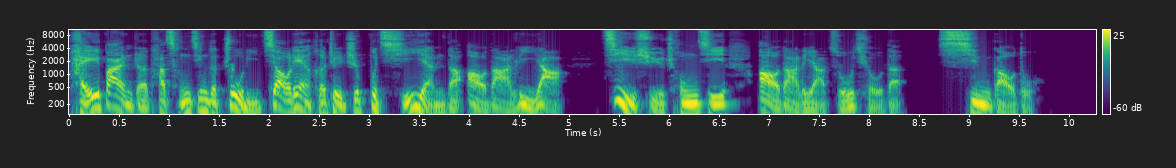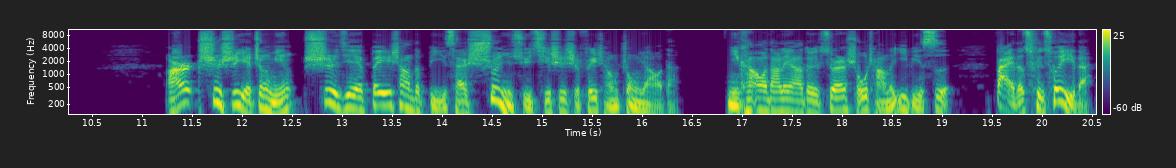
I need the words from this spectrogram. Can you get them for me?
陪伴着他曾经的助理教练和这支不起眼的澳大利亚，继续冲击澳大利亚足球的新高度。而事实也证明，世界杯上的比赛顺序其实是非常重要的。你看，澳大利亚队虽然首场的一比四败得脆脆的，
